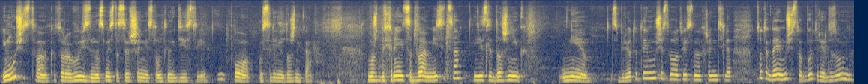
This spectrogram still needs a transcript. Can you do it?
Имущество, которое вывезено с места совершения исполнительных действий по выселению должника, может быть храниться два месяца. Если должник не заберет это имущество у ответственного хранителя, то тогда имущество будет реализовано.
